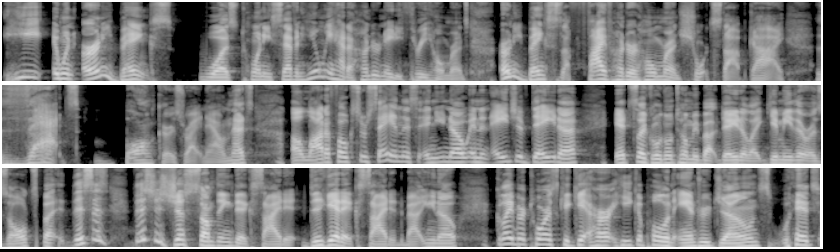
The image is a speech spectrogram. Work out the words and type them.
he when Ernie Banks was 27. He only had 183 home runs. Ernie Banks is a 500 home run shortstop guy. That's bonkers right now. And that's a lot of folks are saying this. And you know, in an age of data, it's like, oh, don't tell me about data. Like, give me the results. But this is this is just something to excite it to get excited about. You know, Gleyber Torres could get hurt. He could pull an Andruw Jones, which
